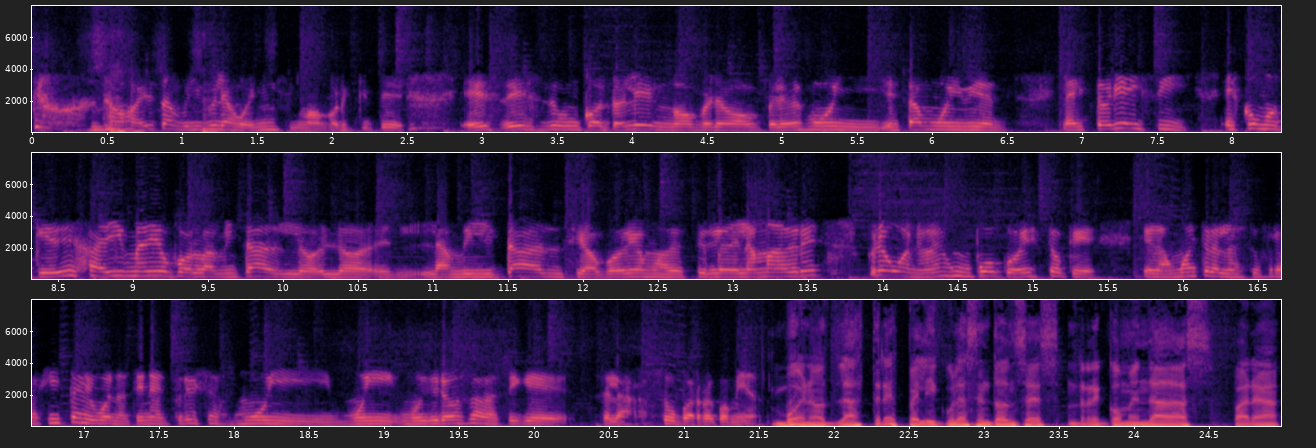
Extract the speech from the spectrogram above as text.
no, esa película es buenísima porque te, es, es un cotolengo, pero, pero es muy, está muy bien la historia y sí, es como que deja ahí medio por la mitad la militancia, podríamos decirle, de la madre, pero bueno, es un poco esto que, que muestran las sufragistas y bueno, tiene actrices muy, muy, muy grosas, así que se las súper recomiendo. Bueno, las tres películas entonces recomendadas para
